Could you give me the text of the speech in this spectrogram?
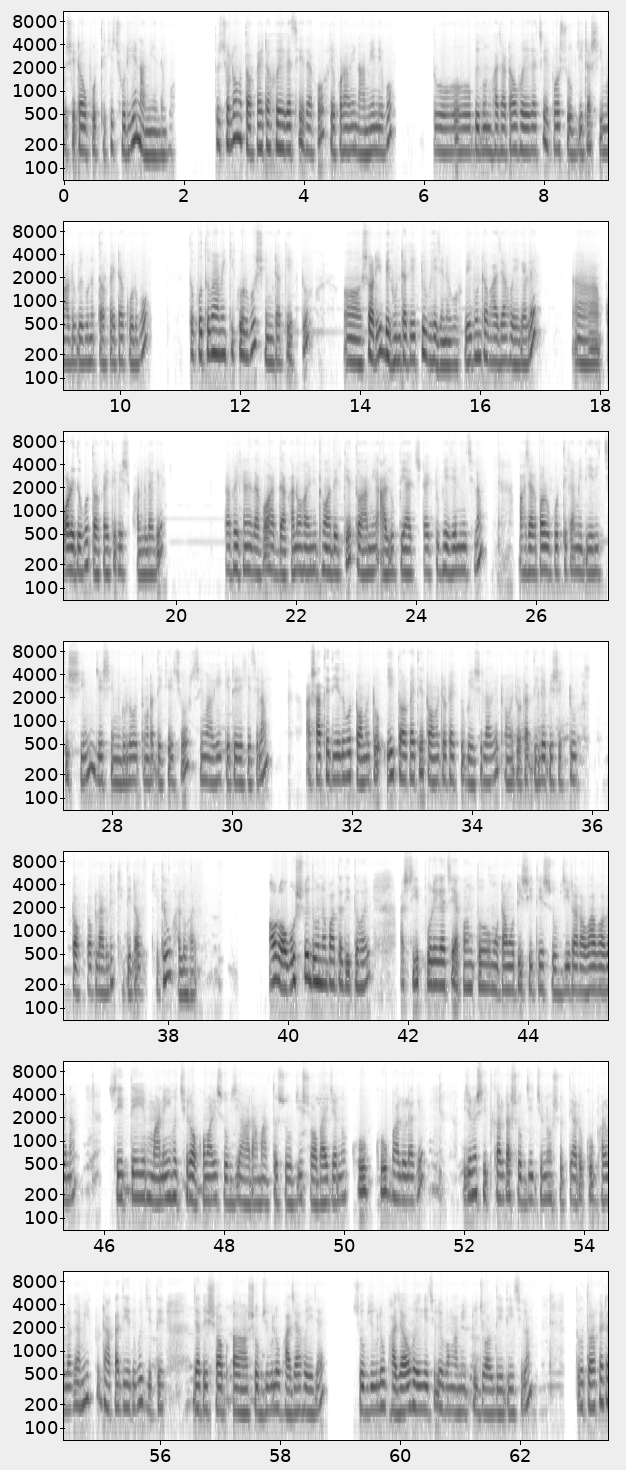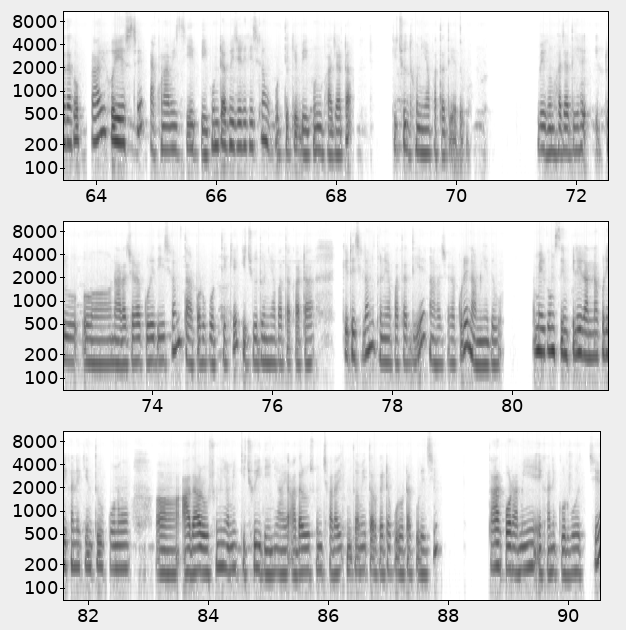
তো সেটা উপর থেকে ছড়িয়ে নামিয়ে নেব। তো চলো, আমার তরকারিটা হয়ে গেছে দেখো, এরপর আমি নামিয়ে নেব। তো বেগুন ভাজাটাও হয়ে গেছে, এরপর সবজিটা, শিম, আলু, বেগুনের তরকারিটা করব। তো প্রথমে আমি কি করব, শিমটাকে একটু সরি বেগুনটাকে একটু ভেজে নেব। বেগুনটা ভাজা হয়ে গেলে পরে দেবো, তরকারিতে বেশ ভালো লাগে। তারপর এখানে দেখো, আর দেখানো হয়নি তোমাদেরকে। তো আমি আলু, পেঁয়াজটা একটু ভেজে নিয়েছিলাম। ভাজার পর উপর থেকে আমি দিয়ে দিচ্ছি শিম। যে শিমগুলো তোমরা দেখেইছো, শিম আগেই কেটে রেখেছিলাম। আর সাথে দিয়ে দেবো টমেটো। এই তরকারিতে টমেটোটা একটু বেশি লাগে। টমেটোটা দিলে বেশ একটু টক টক লাগলে খেতেটাও, খেতেও ভালো হয়। আর অবশ্যই ধনে পাতা দিতে হয়। আর শীত পড়ে গেছে, এখন তো মোটামুটি শীতের সবজির আর অভাব হবে না। শীতে মানেই হচ্ছে রকমারি সবজি, আর আমার তো সবজি সবাই যেন খুব খুব ভালো লাগে। এই জন্য শীতকালটা সবজির জন্য সত্যি আরও খুব ভালো লাগে। আমি একটু ঢাকা দিয়ে দেবো যেতে, যাতে সব সবজিগুলো ভাজা হয়ে যায়। সবজিগুলো ভাজাও হয়ে গেছিল এবং আমি একটু জল দিয়ে দিয়েছিলাম। তো তরকারিটা দেখো প্রায় হয়ে এসছে। এখন আমি যে বেগুনটা ভেজে রেখেছিলাম উপর থেকে বেগুন ভাজাটা, কিছু ধনিয়া পাতা দিয়ে দেবো। বেগুন ভাজা দিয়ে একটু নাড়াচাড়া করে দিয়েছিলাম। তারপর উপর থেকে কিছু ধনিয়া পাতা কাটা কেটেছিলাম। ধনিয়া পাতা দিয়ে নাড়াচাড়া করে নামিয়ে দেবো। আমি এরকম সিম্পলি রান্না করি এখানে কিন্তু কোনো আদা, রসুনই আমি কিছুই দিইনি। আর আদা, রসুন ছাড়াই কিন্তু আমি তরকারিটা পুরোটা করেছি। তারপর আমি এখানে করব হচ্ছে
